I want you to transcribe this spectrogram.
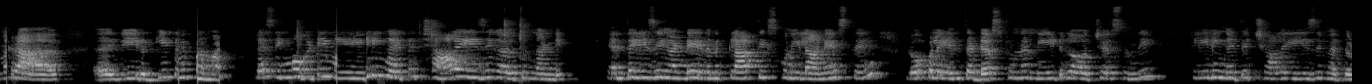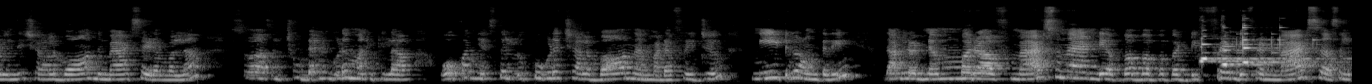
మనకి రా- ఇవి గీతం అనమాట ప్లస్ ఇంకొకటి క్లీనింగ్ అయితే చాలా ఈజీగా అవుతుందండి ఎంత ఈజీగా అంటే ఏదైనా క్లాత్ తీసుకొని ఇలా అనేస్తే లోపల ఎంత డస్ట్ ఉన్నా నీట్గా వచ్చేస్తుంది. క్లీనింగ్ అయితే చాలా ఈజీ మెథడ్ ఉంది. చాలా బాగుంది మ్యాట్స్ వేయడం వల్ల. సో అసలు చూడ్డానికి కూడా మనకి ఇలా ఓపెన్ చేస్తే లుక్ కూడా చాలా బాగుంది అనమాట ఫ్రిడ్జ్. నీట్గా ఉంటుంది. దాంట్లో నెంబర్ ఆఫ్ మ్యాట్స్ ఉన్నాయండి. అబ్బాబ్బాబ్బా డిఫరెంట్ డిఫరెంట్ మ్యాట్స్. అసలు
